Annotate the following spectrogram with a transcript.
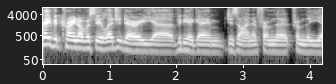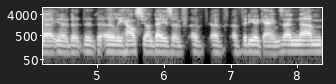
David Crane, obviously a legendary uh, video game designer from the from the uh, you know the, the the early halcyon days of of, of, of video games. And um,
